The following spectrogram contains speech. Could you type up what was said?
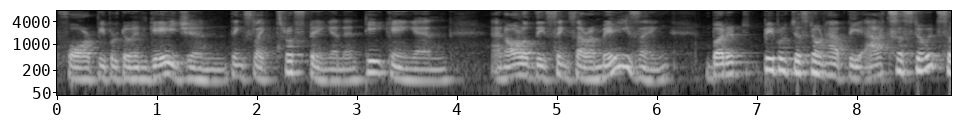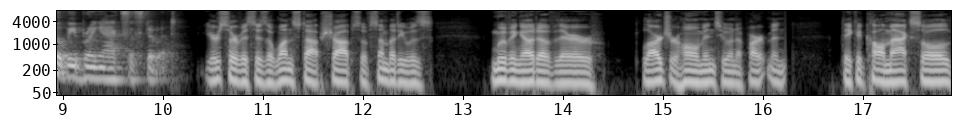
for people to engage in things like thrifting and antiquing and and all of these things are amazing but it, people just don't have the access to it so we bring access to it. Your service is a one-stop shop so if somebody was moving out of their larger home into an apartment they could call MaxSold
